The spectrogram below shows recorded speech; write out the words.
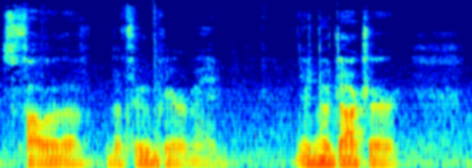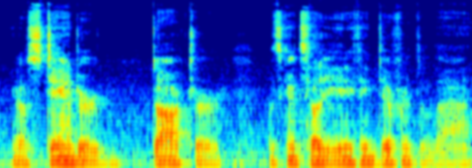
Just follow the, the food pyramid. There's no doctor, you know, standard doctor that's going to tell you anything different than that.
